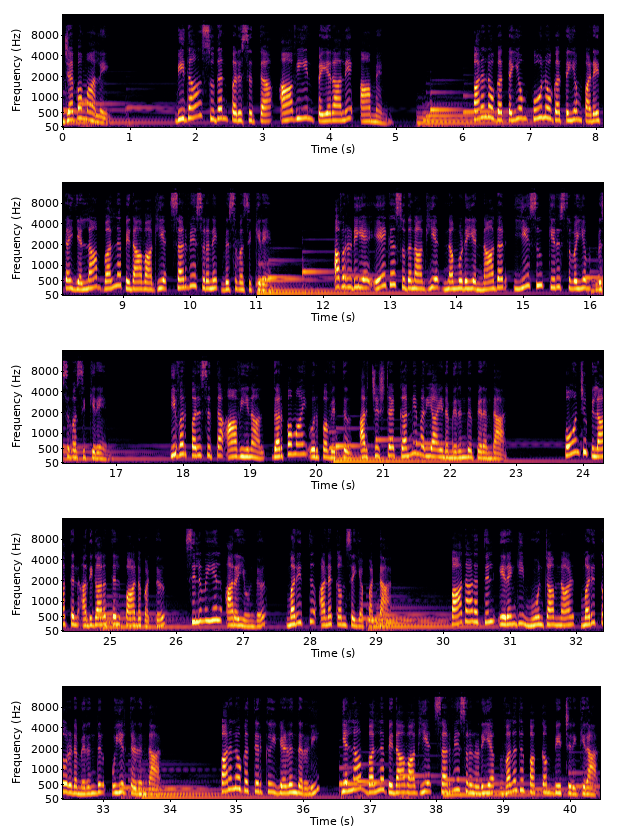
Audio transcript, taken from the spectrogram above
ஜபமாலை. விதா சுதன் பரிசுத்த ஆவியின் பெயராலே ஆமென். பரலோகத்தையும் பூலோகத்தையும் படைத்த எல்லாம் வல்ல பிதாவாகிய சர்வேஸ்வரனை விசுவசிக்கிறேன். அவருடைய ஏக சுதனாகிய நம்முடைய நாதர் இயேசு கிறிஸ்துவையும் விசுவசிக்கிறேன். இவர் பரிசுத்த ஆவியினால் கர்ப்பமாய் உற்பவித்து அர்ச்சிஷ்ட கன்னிமரியாயிடமிருந்து பிறந்தார். போஞ்சு பிலாத்தின் அதிகாரத்தில் பாடுபட்டு சிலுவையில் அறையுண்டு மரித்து அடக்கம் செய்யப்பட்டார். பாதாளத்தில் இறங்கி மூன்றாம் நாள் மரித்தோரிடமிருந்து உயிர்த்தெழுந்தார் பரலோகத்திற்கு எழுந்தருளி எல்லாம் வல்ல பிதாவாகிய சர்வேஸ்வரனுடைய வலது பக்கம் வீற்றிருக்கிறார்.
